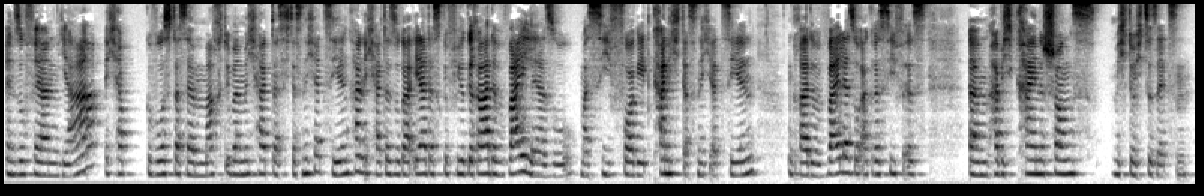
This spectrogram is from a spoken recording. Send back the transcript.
insofern ja, ich habe gewusst, dass er Macht über mich hat, dass ich das nicht erzählen kann. Ich hatte sogar eher das Gefühl, gerade weil er so massiv vorgeht, kann ich das nicht erzählen. Und gerade weil er so aggressiv ist, ähm, habe ich keine Chance, mich durchzusetzen.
